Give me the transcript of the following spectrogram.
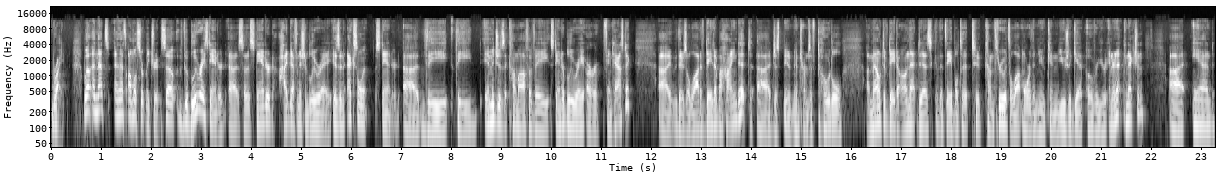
Right. Well, and that's and that's almost certainly true. So the Blu-ray standard, uh, so the standard high definition Blu-ray is an excellent standard. Uh, the the images that come off of a standard Blu-ray are fantastic. Uh, there's a lot of data behind it, uh, just in, in, terms of total amount of data on that disk that's able to to come through. It's a lot more than you can usually get over your internet connection, uh, and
